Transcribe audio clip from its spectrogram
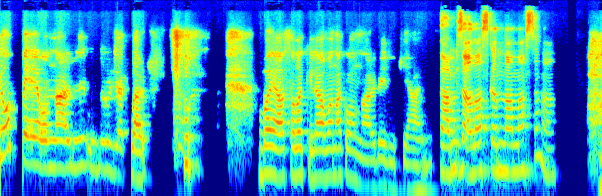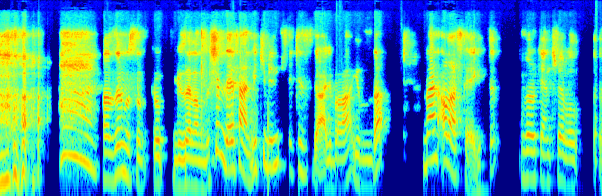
Yok be onlar uyduracaklar. bayağı salak ile avanak onlar belli ki yani. Sen bize Alaska'nın anlatsana. Hazır mısın? Çok güzel anladı. Şimdi efendim 2008 galiba yılında ben Alaska'ya gittim work and travel e,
